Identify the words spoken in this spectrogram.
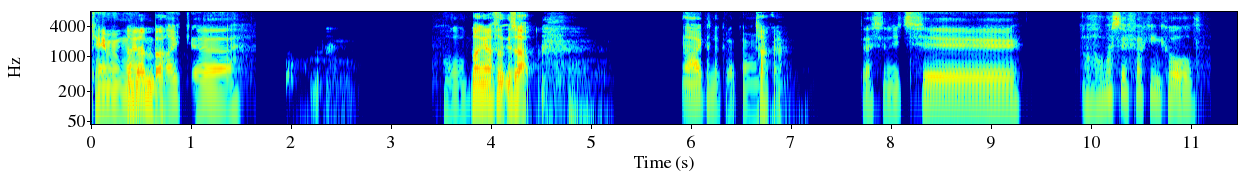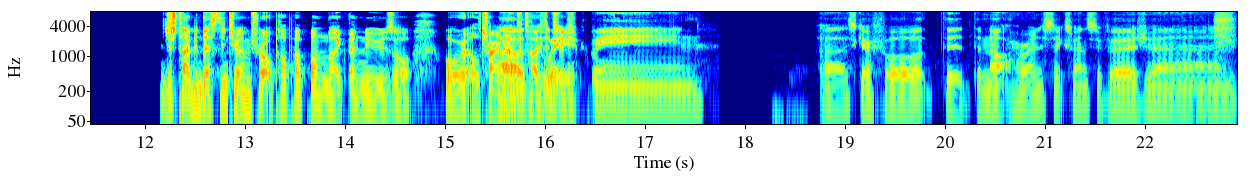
came and November. went like. uh Hold on. Am I gonna have to look this up? No, I can look it up. Don't worry. Okay. Destiny 2. Oh, what's it fucking called? Just type in Destiny 2, I'm sure it'll pop up on like the news or or it'll try and advertise oh, it to you. Queen. Uh, let's go for the the not horrendously expensive version.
